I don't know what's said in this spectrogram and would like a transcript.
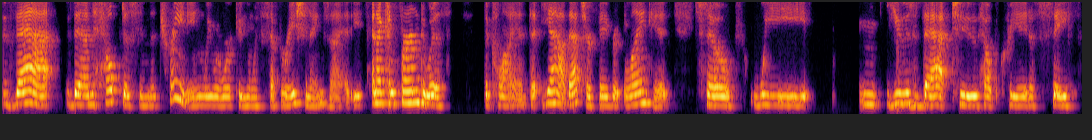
that then helped us in the training. We were working with separation anxiety. And I confirmed with the client that, yeah, that's her favorite blanket. So we used that to help create a safe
